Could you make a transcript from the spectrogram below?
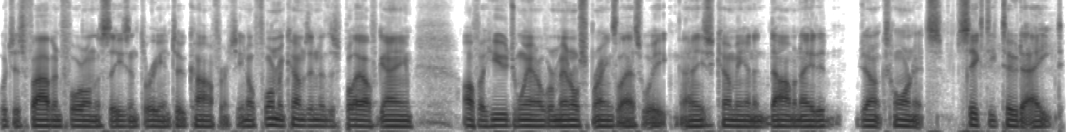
which is 5 and 4 on the season, 3 and 2 conference. You know, Foreman comes into this playoff game off a huge win over Mineral Springs last week. And he's come in and dominated Junk's Hornets 62 to 8.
